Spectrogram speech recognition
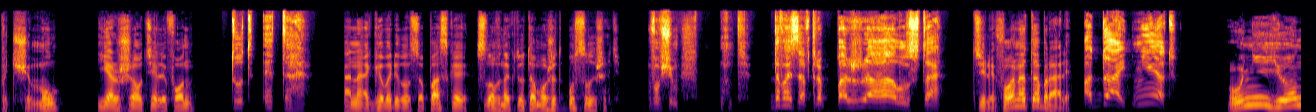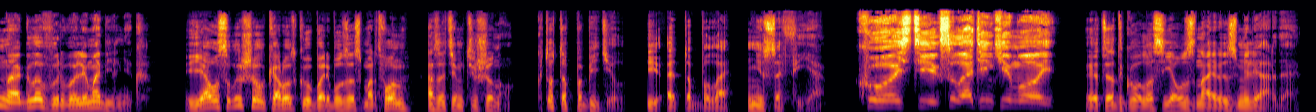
Почему?» Я сжал телефон. «Тут это...» Она говорила с опаской, словно кто-то может услышать. «В общем, давай завтра, пожалуйста!» Телефон отобрали. «Отдай! Нет!» У нее нагло вырвали мобильник. Я услышал короткую борьбу за смартфон, а затем тишину. Кто-то победил. И это была не София. «Костик, сладенький мой!» Этот голос я узнаю из миллиарда.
